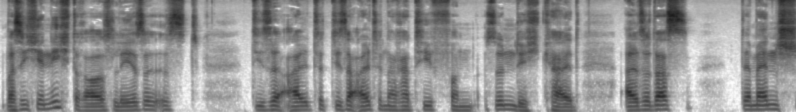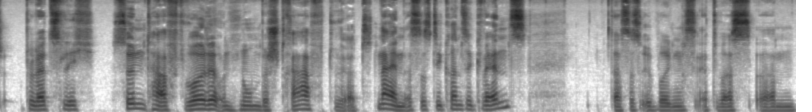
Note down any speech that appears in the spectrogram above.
Was ich hier nicht rauslese, ist diese alte, dieser alte Narrativ von Sündigkeit. Also, dass der Mensch plötzlich sündhaft wurde und nun bestraft wird. Nein, es ist die Konsequenz das ist übrigens etwas, ähm,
